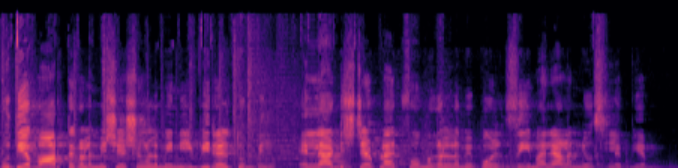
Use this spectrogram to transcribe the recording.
പുതിയ വാർത്തകളും വിശേഷങ്ങളും ഇനി വിരൽ തുമ്പിൽ എല്ലാ ഡിജിറ്റൽ പ്ലാറ്റ്ഫോമുകളിലും ഇപ്പോൾ സി മലയാളം ന്യൂസ് ലഭ്യം.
